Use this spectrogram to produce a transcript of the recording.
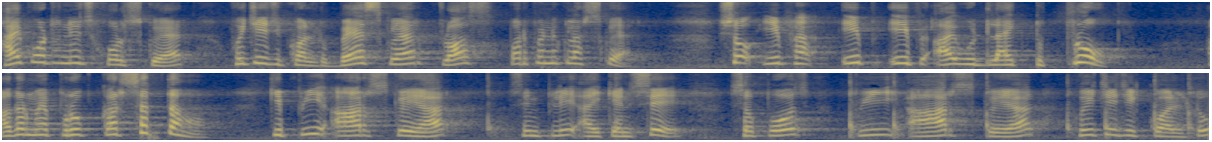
hypotenuse whole square which is equal to base square plus perpendicular square so if if if i would like to prove अगर मैं प्रूव कर सकता हूं कि पी आर स्क्वेयर सिंपली आई कैन से सपोज पी आर स्क्वेयर which is equal to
